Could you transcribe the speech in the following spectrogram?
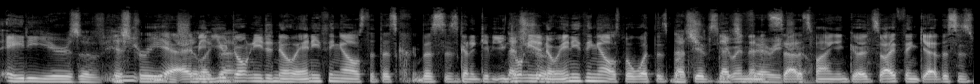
eighty years of history? Yeah, I mean, like you that. don't need to know anything else that this this is going to give you. You That's don't need to know anything else but what this book That's- gives you, and then it's true. satisfying and good. So I think yeah, this is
